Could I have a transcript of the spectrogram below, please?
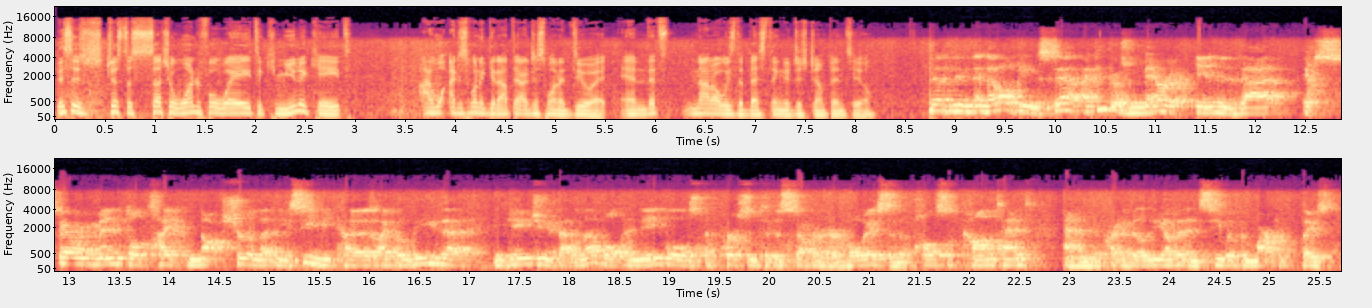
this is just a, such a wonderful way to communicate. I, w- I just want to get out there. I just want to do it. And that's not always the best thing to just jump into. And that all being said, I think there's merit in that experimental type, not sure, let me see, because I believe that engaging at that level enables a person to discover their voice and the pulse of content and the credibility of it and see what the marketplace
